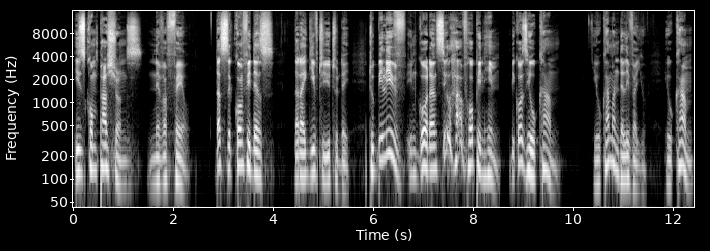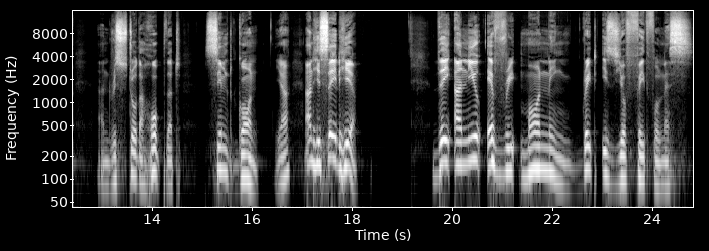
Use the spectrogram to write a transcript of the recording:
His compassions never fail. That's the confidence that I give to you today. To believe in God and still have hope in Him because He will come. He will come and deliver you. He will come and restore the hope that seemed gone. Yeah. And He said here, they are new every morning. Great is your faithfulness.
